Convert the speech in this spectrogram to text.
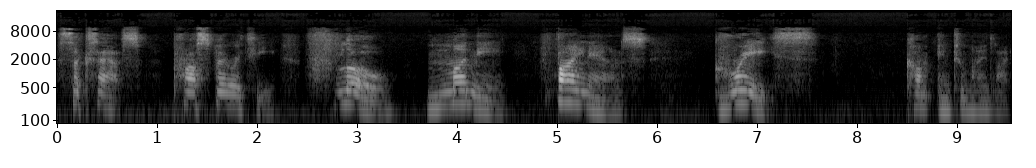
success, prosperity, flow, money, finance, grace come into my life.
